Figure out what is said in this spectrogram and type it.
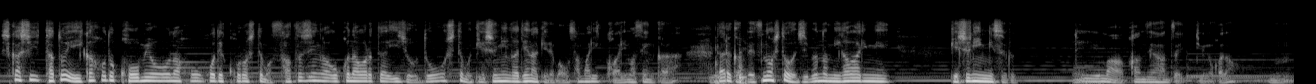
しかし、たとえいかほど巧妙な方法で殺しても殺人が行われた以上、どうしても下手人が出なければ収まりっこありませんから、誰か別の人を自分の身代わりに下手人にするっていう、まあ完全犯罪っていうのかな。うん、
